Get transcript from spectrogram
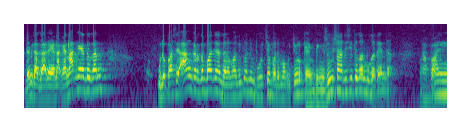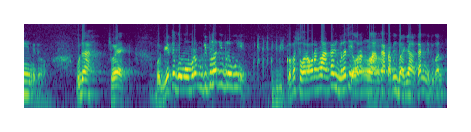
Dan kagak ada enak-enaknya itu kan. Udah pasti angker tempatnya. Dalam hati gua nih bocah pada mau ke curug camping susah di situ kan buka tenda. Ngapain gitu. Udah cuek. Begitu gua mau merem begitu lagi bro bunyi. Apa suara orang langkah gimana sih? Orang langkah tapi banyak kan gitu kan.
